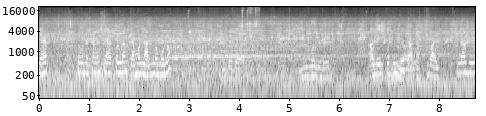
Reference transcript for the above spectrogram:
যাক তোমাদের সঙ্গে শেয়ার করলাম কেমন লাগল বলো? আর এই পর্যন্ত টাটা বাই লাভ ইউ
